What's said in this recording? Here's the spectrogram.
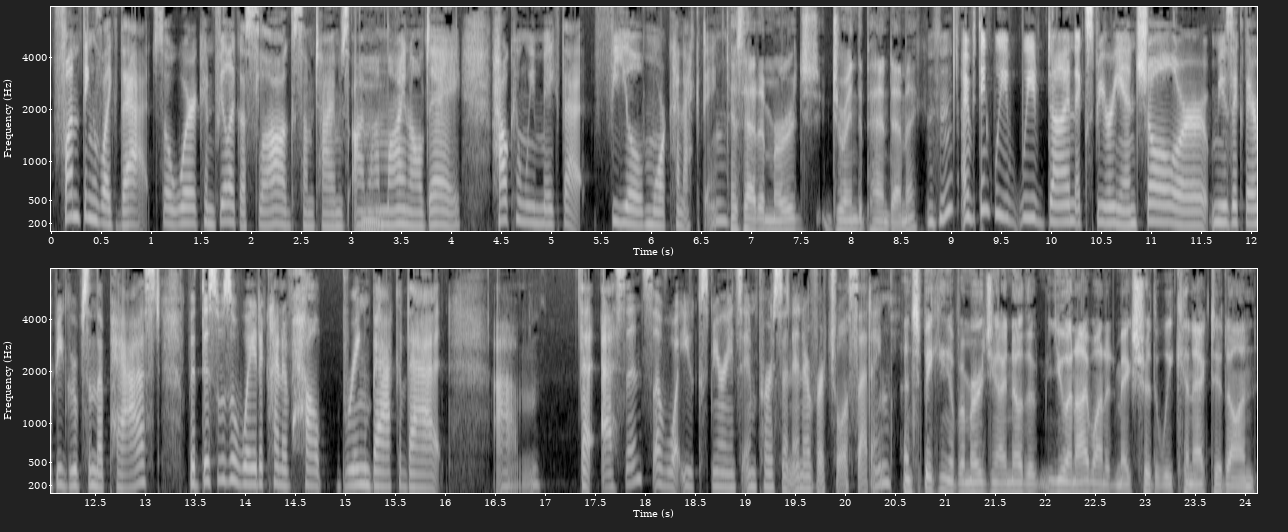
fun things like that. So where it can feel like a slog sometimes, I'm mm. online all day. How can we make that feel more connecting? Has that emerged during the pandemic? Mm-hmm. I think we we've done experiential or music therapy groups in the past, but this was a way to kind of help bring back that um, that essence of what you experience in person in a virtual setting. And speaking of emerging, I know that you and I wanted to make sure that we connected on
